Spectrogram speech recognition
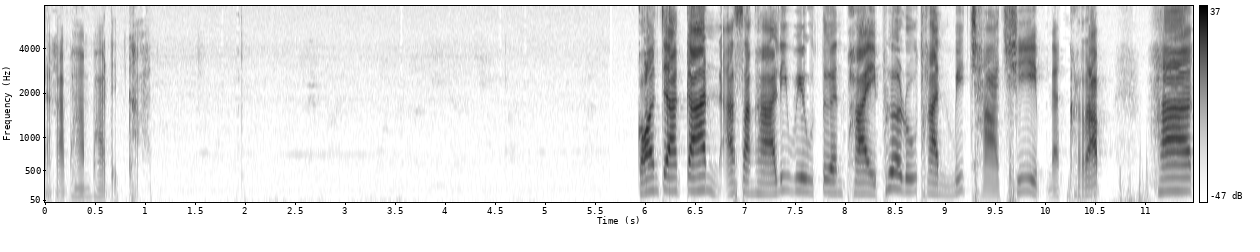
นะครับห้ามพลาดเด็ดขาดก่อนจากกันอสังหารีวิวเตือนภัยเพื่อรู้ทันมิจฉาชีพนะครับ หาก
